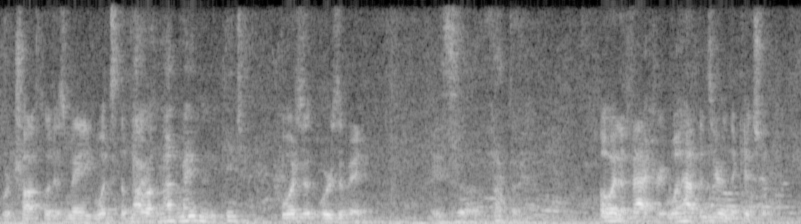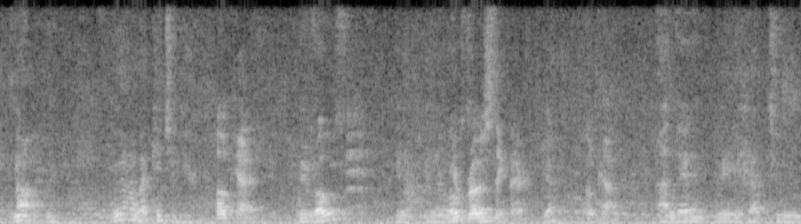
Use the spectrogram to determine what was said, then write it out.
where chocolate is made. What's the No, pro- it's not made in the kitchen. Where's it? Where's it made? It's a factory. Oh, in the factory. What happens here in the kitchen? No, we, we don't have a kitchen here. Okay, We roast in in a you're roast. roasting there. Yeah. Okay. And then we have to,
